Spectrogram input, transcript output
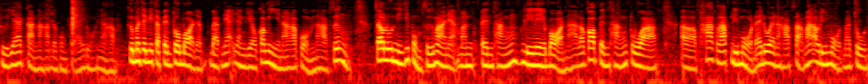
คือแยกกันนะครับเดี๋ยวผมแกะให้ดูนะครับคือมันจะมีแต่เป็นตัวบอร์ดแบบเนี้ยอย่างเดียวก็มีนะครับผมนะครับซึ่งเจ้ารุ่นนี้ที่ผมซื้อมาเนี่ยมันเป็นทั้งรีเลย์บอร์ดนะแล้วก็เป็นทั้งตัวภาครับรีโมทได้ด้วยนะครับสามารถเอารีโมทมาจูน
